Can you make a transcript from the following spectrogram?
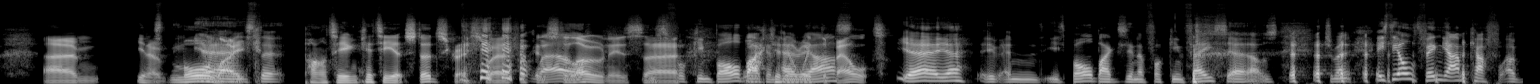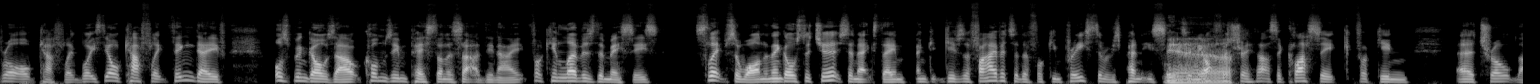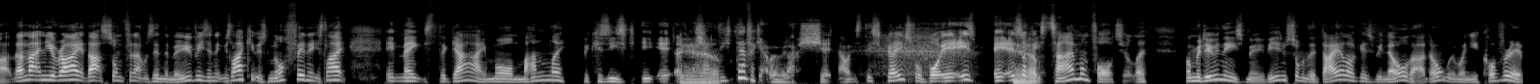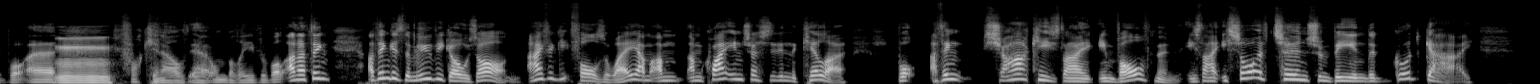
Um, you know, more Yeah, like the- Party and Kitty at Studs, Chris, where fucking Well, Stallone is uh, fucking ball bag and hairy with arse. the belt. Yeah, yeah, and his ball bags in a fucking face. Yeah, that was tremendous. It's the old thing. I'm Catholic. I brought up Catholic, but it's the old Catholic thing, Dave. Husband goes out, comes in pissed on a Saturday night, fucking levers the missus, slips a one, and then goes to church the next day and, gives a fiver to the fucking priest of his penitent sins in the Yeah. offertory. That's a classic fucking uh, trope. That and that, and you're right. That's something that was in the movies, and it was like it was nothing. It's like it makes the guy more manly because he's he, it- Yeah. he's never get away with that shit now. It's disgraceful, but it is it is of its time, unfortunately. When we're doing these movies, and some of the dialogue is we know that, don't we? When you cover it, but uh, Mm, fucking hell, yeah, unbelievable. And I think I think as the movie goes on, I think it falls away. I'm I'm I'm quite interested in the killer, but I think Sharky's like involvement is like he sort of turns from being the good guy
